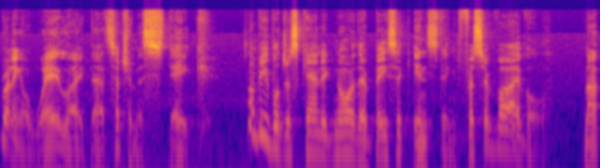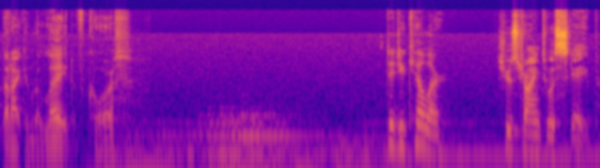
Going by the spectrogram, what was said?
Running away like that, such a mistake. Some people just can't ignore their basic instinct for survival. Not that I can relate, of course. Did you kill her? She was trying to escape.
